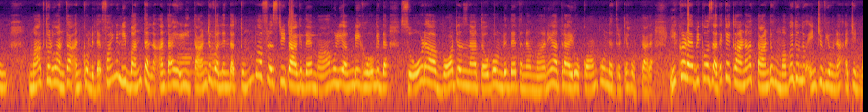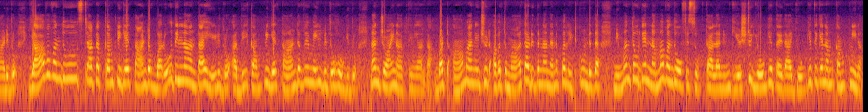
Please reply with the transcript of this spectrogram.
ಮಾತುಗಳು ಅಂತ ಅಂದ್ಕೊಂಡಿದ್ದೆ ಫೈನಲಿ ಬಂತಲ್ಲ ಅಂತ ಹೇಳಿ ತಾಂಡವಲ್ಲಿಂದ ತುಂಬ ಫ್ರಸ್ಟ್ರೇಟ್ ಆಗಿದ್ದೆ. ಮಾಮೂಲಿ ಅಂಗಡಿಗೆ ಹೋಗಿದ್ದೆ. ಸೋಡಾ ಬಾಟಲ್ಸ್ನ ತಗೊಂಡಿದ್ದೆ. ತನ್ನ ಮನೆ ಹತ್ರ ಇರೋ ಕಾಂಪೌಂಡ್ ಹತ್ರಕ್ಕೆ ಹೋಗ್ತಾರೆ. ಈ ಕಡೆ ಬಿಕಾಸ್ ಅದಕ್ಕೆ ಕಾರಣ ತಾಂಡವ್ ಮಗದೊಂದು ಇಂಟರ್ವ್ಯೂನ ಅಟೆಂಡ್ ಮಾಡಿದ್ರು. ಯಾವ ಒಂದು ಸ್ಟಾರ್ಟಪ್ ಕಂಪ್ನಿಗೆ ತಾಂಡವ್ ಬರೋದಿಲ್ಲ ಅಂತ ಹೇಳಿದ್ರು. ಅದೇ ಕಂಪ್ನಿಗೆ ತಾಂಡವೇ ಮೇಲೆ ಬಿದ್ದು ಹೋಗಿದ್ರು. ನಾನು ಜಾಯಿನ್ ಆಗ್ತೀನಿ ಅಂತ. ಬಟ್ ಆ ಮ್ಯಾನೇಜರ್ ಅವತ್ತು ಮಾತಾಡಿದ್ದನ್ನ ನೆನಪಲ್ಲಿ ಇಟ್ಕೊಂಡಿದ್ದೆ. ನಿಮ್ಮಂಥವ್ರಿಗೆ ನಮ್ಮ ಒಂದು ಆಫೀಸ್ ಸೂಕ್ತ ಅಲ್ಲ. ನಿಮ್ಗೆ ಎಷ್ಟು ಯೋಗ್ಯತೆ ಇದೆ, ಆ ಯೋಗ್ಯತೆಗೆ ನಮ್ಮ ಕಂಪ್ನಿನ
